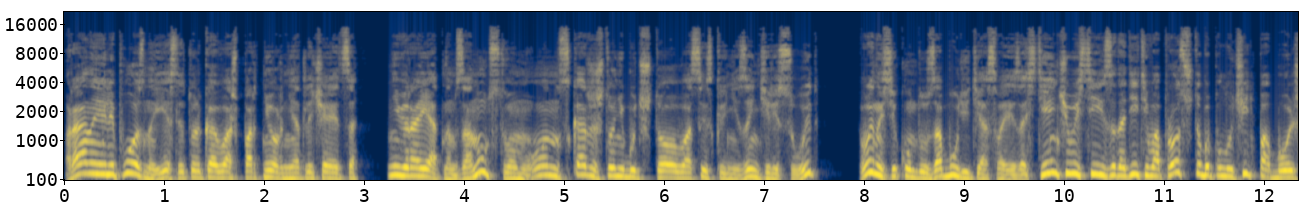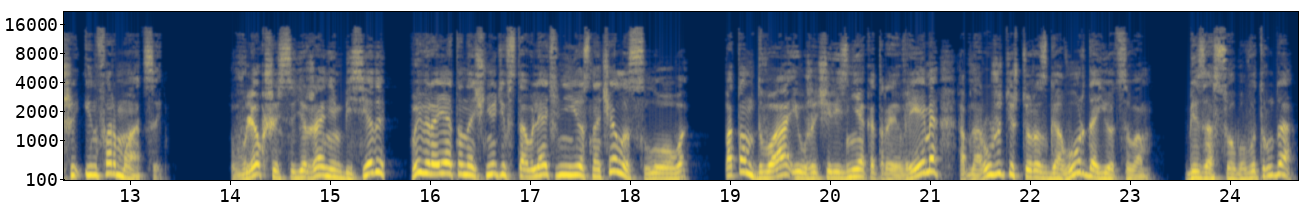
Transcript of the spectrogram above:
Рано или поздно, если только ваш партнер не отличается невероятным занудством, он скажет что-нибудь, что вас искренне заинтересует, вы на секунду забудете о своей застенчивости и зададите вопрос, чтобы получить побольше информации. Увлекшись содержанием беседы, вы, вероятно, начнете вставлять в нее сначала слово, потом два, и уже через некоторое время обнаружите, что разговор дается вам без особого труда.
